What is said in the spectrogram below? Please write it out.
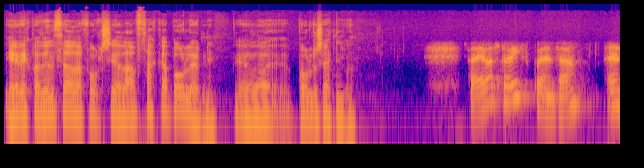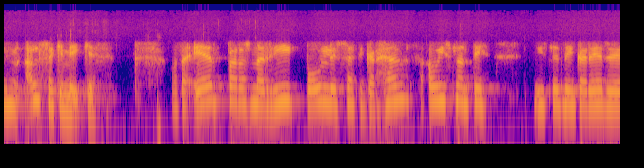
Er eitthvað um það að fólk sé að aftakka bólöfni eða bólusetningu? Það er alltaf eitthvað en það, en alls ekki mikið. Og það er bara svona rík bólusetningar hefð á Íslandi. Íslandingar eru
